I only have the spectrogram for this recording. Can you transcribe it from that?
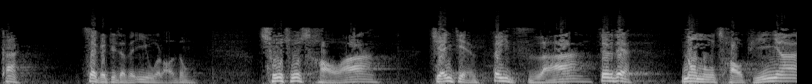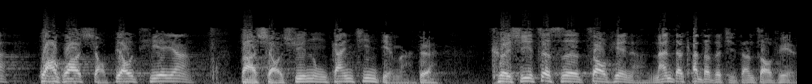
看这个就叫做义务劳动，除除草啊，捡捡废纸啊，对不对？弄弄草坪呀，刮刮小标贴呀，把小区弄干净点嘛，对。可惜这是照片啊，难得看到的几张照片，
